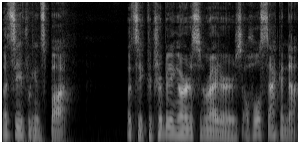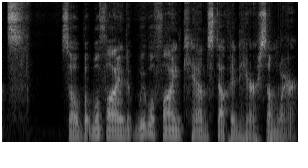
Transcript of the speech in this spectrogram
Let's see if we can spot let's see contributing artists and writers a whole sack of nuts. So but we'll find we will find cam stuff in here somewhere.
